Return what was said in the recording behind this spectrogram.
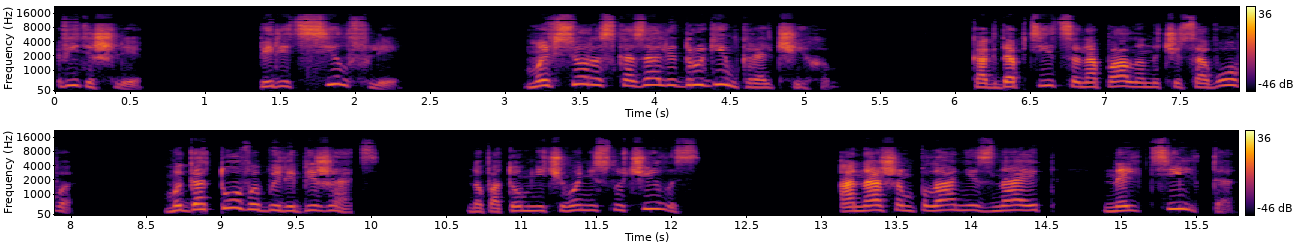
Видишь ли, перед Силфли мы все рассказали другим крольчихам. Когда птица напала на часового, мы готовы были бежать, но потом ничего не случилось. О нашем плане знает Нельтильта,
